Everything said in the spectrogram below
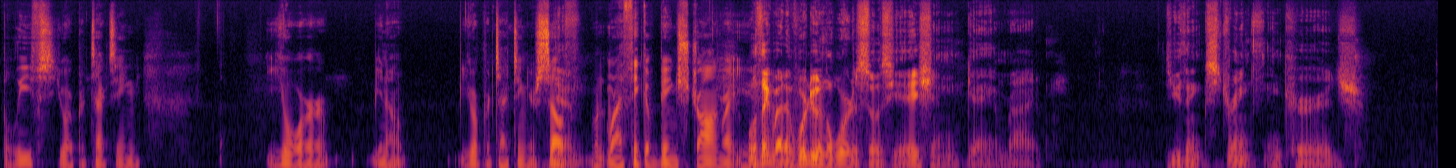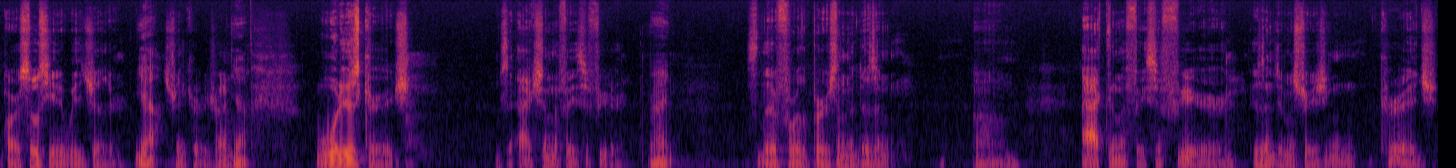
beliefs, you're protecting your, you know, you're protecting yourself. Yeah. When, when I think of being strong, right? You Well, think about it. If we're doing the word association game, right? Do you think strength and courage are associated with each other? yeah, Strength, courage, right? Yeah. What is courage? It's action in the face of fear. Right. So therefore, the person that doesn't um, act in the face of fear isn't demonstrating courage.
